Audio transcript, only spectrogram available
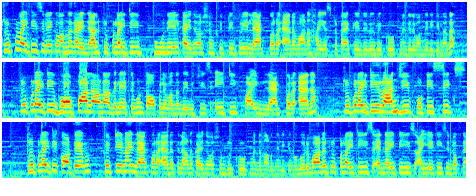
ട്രിപ്പിൾ ഐ ടിസിലേക്ക് വന്നു കഴിഞ്ഞാൽ ട്രിപ്പിൾ ഐ ടി പൂനെയിൽ കഴിഞ്ഞ വർഷം ഫിഫ്റ്റി ത്രീ ലാക്ക് പെർ ആനമാണ് ഹയസ്റ്റ് പാക്കേജിൽ റിക്രൂട്ട്മെന്റിൽ വന്നിരിക്കുന്നത്. ട്രിപ്പിൾ ഐ ടി ഭോപ്പാലാണ് അതിൽ ഏറ്റവും ടോപ്പിൽ വന്നത് which is eighty five lakh per annum triple I T Ranchi forty six triple I T Kottayam fifty nine lakh per ആനത്തിലാണ് കഴിഞ്ഞ വർഷം റിക്രൂട്ട്മെന്റ് നടന്നിരിക്കുന്നത്. ഒരുപാട് triple I Ts N I Ts I I ടീസിന്റെ ഒക്കെ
